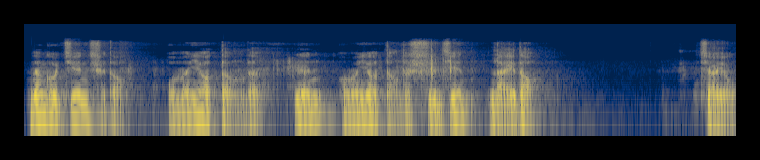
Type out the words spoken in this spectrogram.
能够坚持到我们要等的人，我们要等的时间来到。加油！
